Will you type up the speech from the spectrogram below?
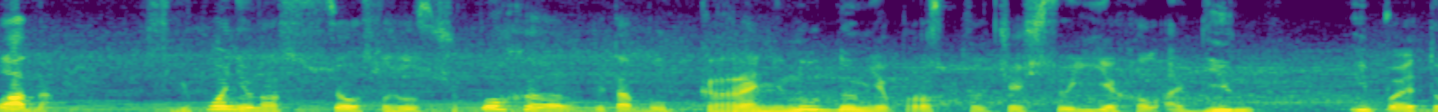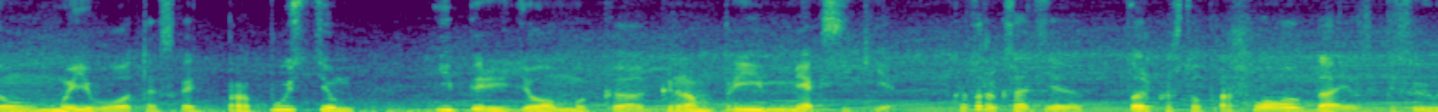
Ладно, с Японией у нас все сложилось очень плохо, этап был крайне нудным, я просто чаще всего ехал один, и поэтому мы его, так сказать, пропустим и перейдем к Гран-при Мексики, который, кстати, только что прошло, да, я записываю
